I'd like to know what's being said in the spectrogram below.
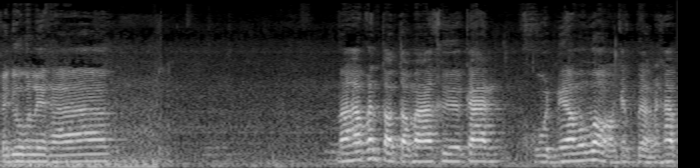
ไปไปดูกันเลยครับ มาครับขั้นตอนต่อมาคือการขูดเนื้อมะม่วงออกจากเปลือกนะครับ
